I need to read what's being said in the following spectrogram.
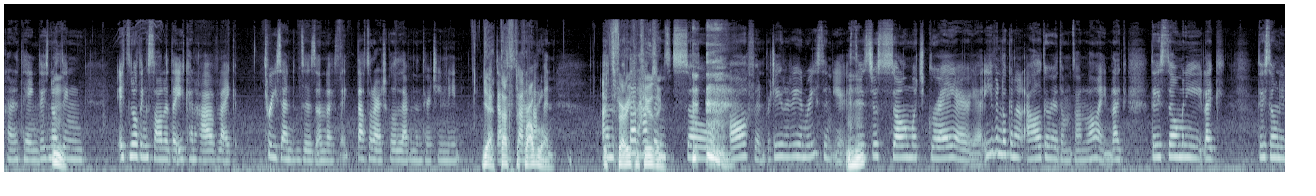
kind of thing. There's Hmm. nothing it's nothing solid that you can have like three sentences and like say, that's what article 11 and 13 mean Yeah, that's, that's, the problem. happen. It's And- very that confusing. happens so often, particularly in recent years. Mhm. There's just so much grey area. Even looking at algorithms online, like there's so many like there's so many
